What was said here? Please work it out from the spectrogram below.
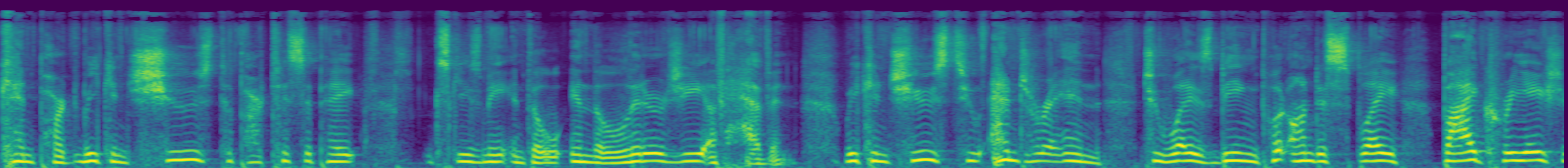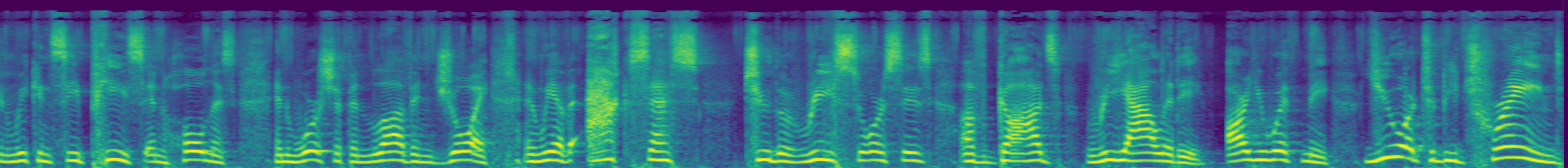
can part, we can choose to participate excuse me, into, in the liturgy of heaven. We can choose to enter in to what is being put on display by creation. We can see peace and wholeness and worship and love and joy, and we have access to the resources of God's reality. Are you with me? You are to be trained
